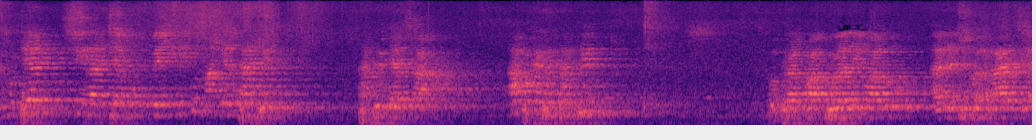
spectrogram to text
Kemudian si raja mukmin itu manggil tabib tabib yang sama apa kata tabib beberapa bulan yang lalu ada juga raja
